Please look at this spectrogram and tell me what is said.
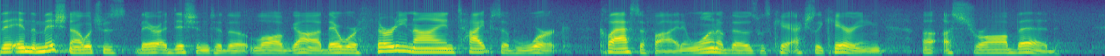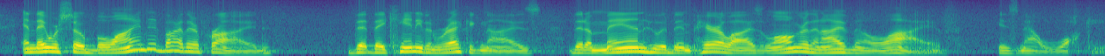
in the Mishnah, which was their addition to the law of God, there were 39 types of work classified, and one of those was actually carrying a, straw bed. And they were so blinded by their pride that they can't even recognize that a man who had been paralyzed longer than I've been alive is now walking.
